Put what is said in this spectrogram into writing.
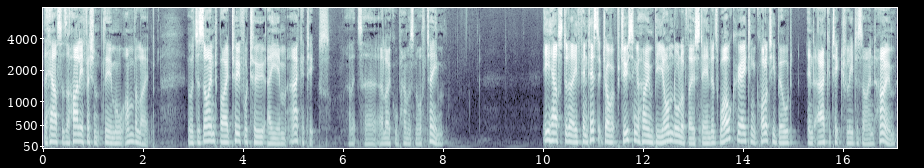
the house is a highly efficient thermal envelope. It was designed by 242 AM Architects. Uh, that's a, a local Palmer's North team. eHouse did a fantastic job at producing a home beyond all of those standards while creating a quality build and architecturally designed home.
